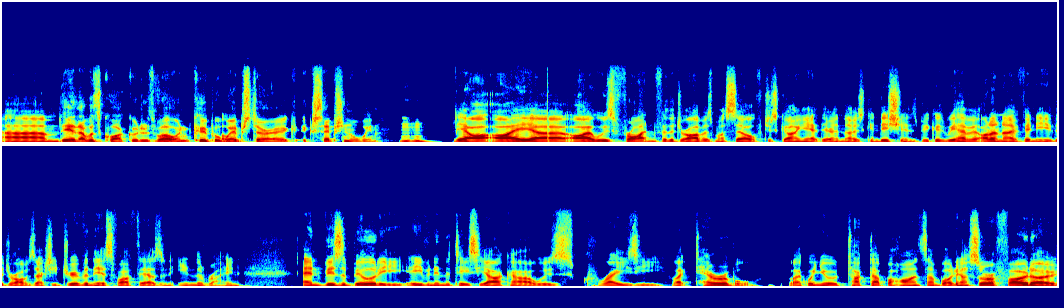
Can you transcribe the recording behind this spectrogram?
Um, Yeah, that was quite good as well. And Cooper Oh. Webster, exceptional win. hmm Yeah, I I, uh, I was frightened for the drivers myself, just going out there in those conditions because we haven't. I don't know if any of the drivers actually driven the S five thousand in the rain, and visibility even in the TCR car was crazy, like terrible. Like when you're tucked up behind somebody. I saw a photo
